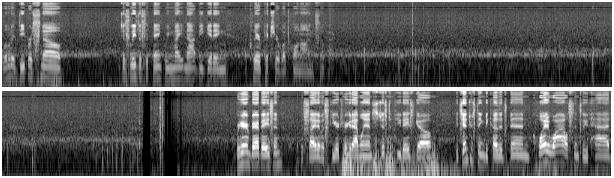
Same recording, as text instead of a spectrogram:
a little bit deeper snow, just leads us to think we might not be getting a clear picture of what's going on in the snowpack. We're here in Bear Basin at the site of a skier-triggered avalanche just a few days ago. It's interesting because it's been quite a while since we've had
